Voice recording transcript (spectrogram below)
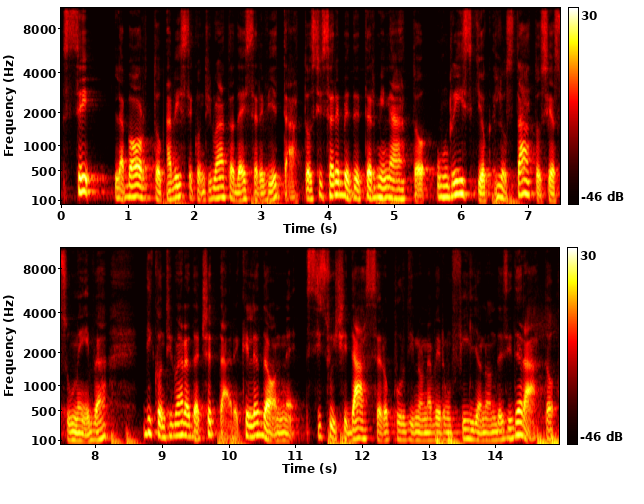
se l'aborto avesse continuato ad essere vietato, si sarebbe determinato un rischio che lo Stato si assumeva di continuare ad accettare che le donne si suicidassero pur di non avere un figlio non desiderato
